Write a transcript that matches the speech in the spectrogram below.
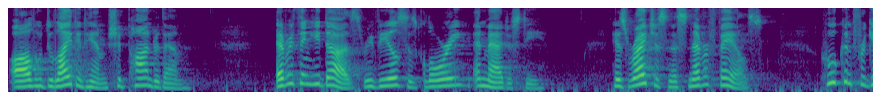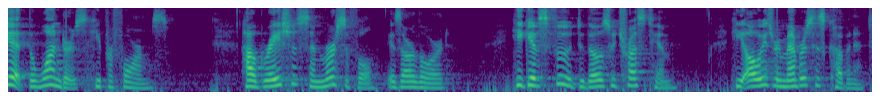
All who delight in him should ponder them. Everything he does reveals his glory and majesty. His righteousness never fails. Who can forget the wonders he performs? How gracious and merciful is our Lord! He gives food to those who trust him. He always remembers his covenant.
